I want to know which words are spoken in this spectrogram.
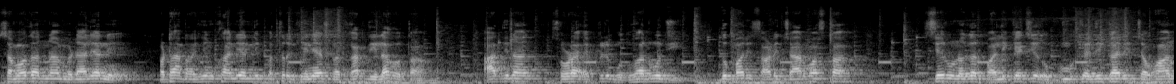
समाधान न मिळाल्याने पठाण रहीम खान यांनी पत्र घेण्यास नकार दिला होता. आज दिनांक सोळा एप्रिल बुधवार रोजी दुपारी साडेचार वाजता सेरू नगरपालिकेचे उपमुख्याधिकारी चव्हाण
